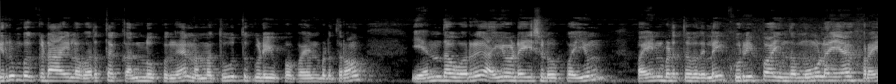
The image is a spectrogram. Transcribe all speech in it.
இரும்பு கிடாயில் வறுத்த கல் உப்புங்க நம்ம தூத்துக்குடி உப்பை பயன்படுத்துகிறோம் எந்த ஒரு அயோடைசுடு உப்பையும் பயன்படுத்துவதில்லை. குறிப்பாக இந்த மூளையை ஃப்ரை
